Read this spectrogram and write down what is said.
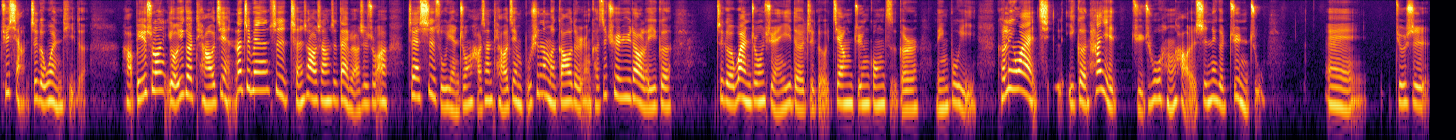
去想这个问题的。好，比如说有一个条件，那这边是陈少商，是代表是说啊，在世俗眼中好像条件不是那么高的人，可是却遇到了一个这个万中选一的这个将军公子哥凌不疑。可另外一个，他也举出很好的是那个郡主，哎，就是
